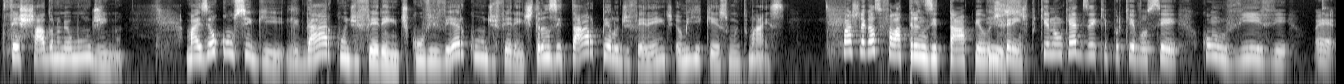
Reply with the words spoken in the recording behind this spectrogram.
fechado no meu mundinho. Mas eu conseguir lidar com o diferente, conviver com o diferente, transitar pelo diferente, eu me enriqueço muito mais. Eu acho legal você falar transitar pelo Isso. diferente, porque não quer dizer que porque você convive, é,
